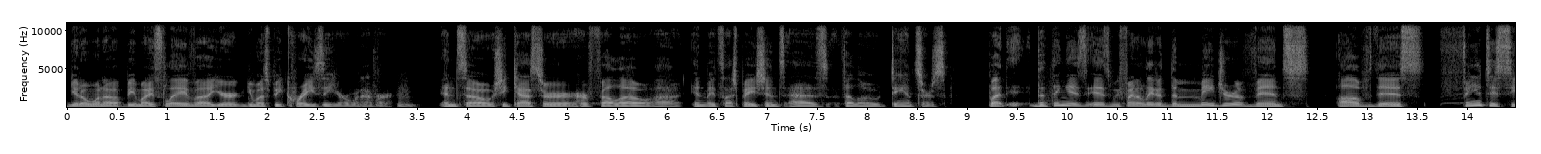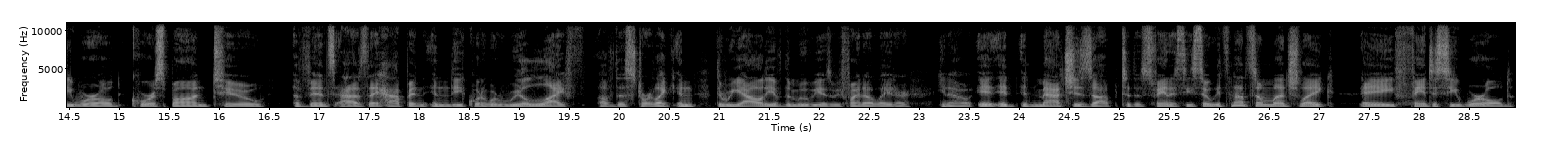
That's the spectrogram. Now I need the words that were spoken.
you don't want to be my slave. Uh, you're you must be crazy or whatever. Mhm. And so she casts her her fellow uh, inmates slash patients as fellow dancers. But the thing is, is we find out later the major events of this fantasy world correspond to events as they happen in the quote unquote real life of this story. Like in the reality of the movie, as we find out later, you know, it, it, it matches up to this fantasy. So it's not so much like a fantasy world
